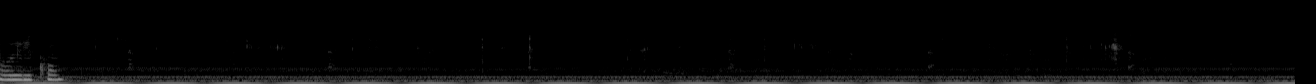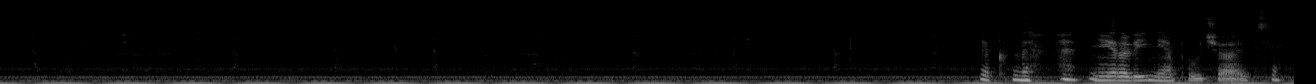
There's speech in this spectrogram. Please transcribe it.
Хвильку. Як не, нейролінія виходить.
